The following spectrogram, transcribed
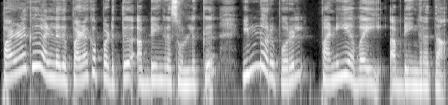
பழகு அல்லது பழகப்படுத்து அப்படிங்கிற சொல்லுக்கு இன்னொரு பொருள் பணியவை அப்படிங்கிறது தான்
